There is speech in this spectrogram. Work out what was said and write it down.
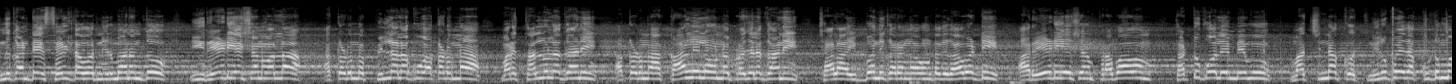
ఎందుకంటే సెల్ టవర్ నిర్మాణంతో ఈ రేడియేషన్ వల్ల అక్కడున్న పిల్లలకు అక్కడున్న మరి తల్లులకు కానీ అక్కడున్న కాలనీలో ఉన్న ప్రజలకు కానీ చాలా ఇబ్బందికరంగా ఉంటుంది. కాబట్టి ఆ రేడియేషన్ ప్రభావం తట్టుకోలేము మేము. మా చిన్న కు- నిరుపేద కుటుంబ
